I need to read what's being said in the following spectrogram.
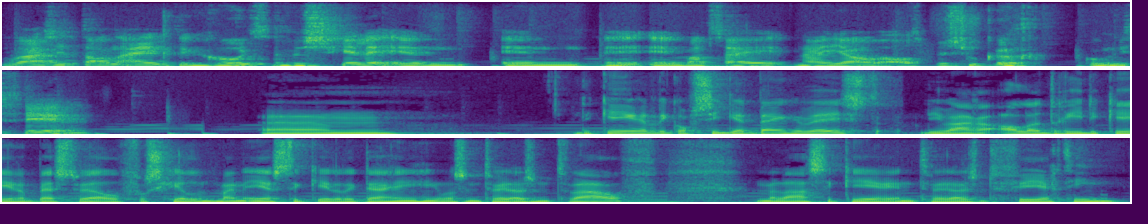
waar zit dan eigenlijk de grootste verschillen in, in, in, wat zij naar jou als bezoeker communiceren? Um, de keren dat ik op Siget ben geweest, die waren alle drie de keren best wel verschillend. Mijn eerste keer dat ik daarheen ging was in 2012. Mijn laatste keer in 2014.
